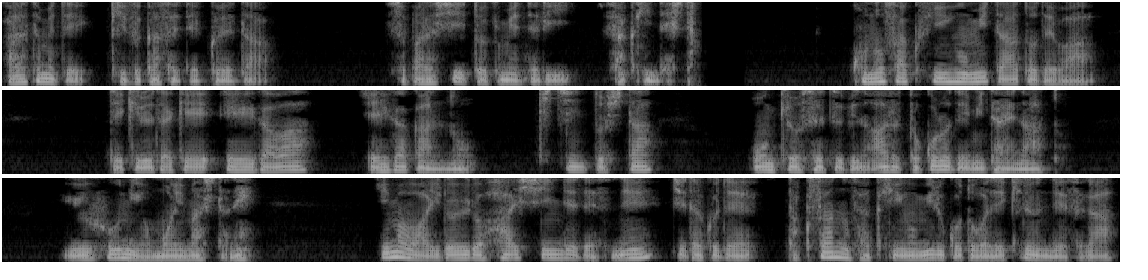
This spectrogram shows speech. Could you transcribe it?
改めて気づかせてくれた素晴らしいドキュメンタリー作品でした。この作品を見た後では、できるだけ映画は映画館のきちんとした音響設備のあるところで見たいなというふうに思いましたね。今はいろいろ配信でですね、自宅でたくさんの作品を見ることができるんですが、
